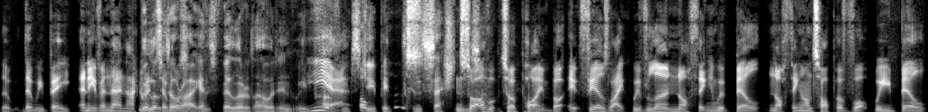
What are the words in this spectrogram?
that, that we beat, and even then We Accrington looked all against Villa, though, didn't we? Yeah, stupid oh, concessions. sort of up to a point, but it feels like we've learned nothing and we've built nothing on top of what we built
